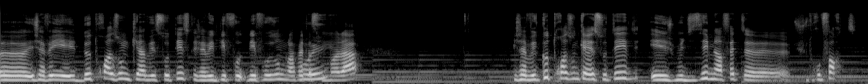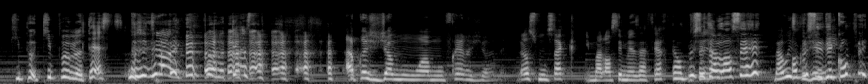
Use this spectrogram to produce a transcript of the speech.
Euh, j'avais deux, trois ongles qui avaient sauté, parce que j'avais des, faux, des faux ongles en fait à ce moment-là. J'avais que trois ongles qui avaient sauté et je me disais, mais en fait, euh, je suis trop forte. Qui peut, qui peut me tester Après, j'ai dit à mon, à mon frère, j'ai dit, lance mon sac. Il m'a lancé mes affaires. Et en plus, il t'a lancé. Bah oui, En plus, c'est des complices.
